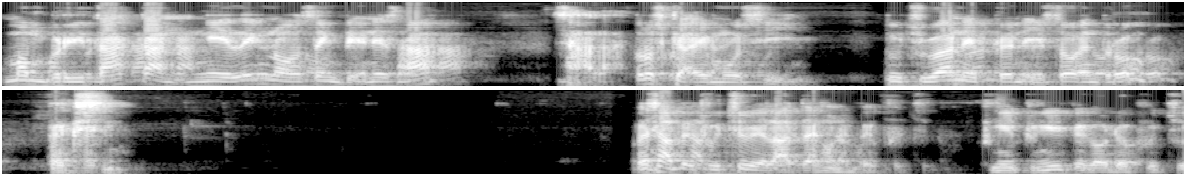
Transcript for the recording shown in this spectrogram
memberitakan ngeling no sing dekne salah. Terus gak emosi. Tujuannya ben iso introspeksi. Wes sampai bojo ya latih ngono sampai bojo. Bengi-bengi kowe udah bojo.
